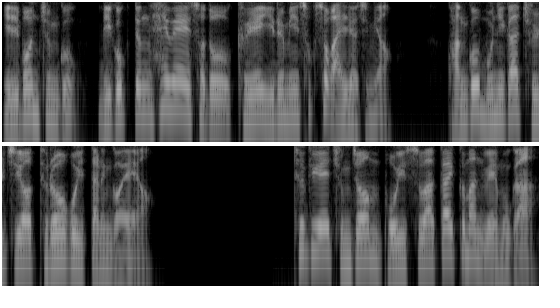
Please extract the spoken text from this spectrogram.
일본, 중국, 미국 등 해외에서도 그의 이름이 속속 알려지며 광고 문의가 줄지어 들어오고 있다는 거예요. 특유의 중저음 보이스와 깔끔한 외모가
